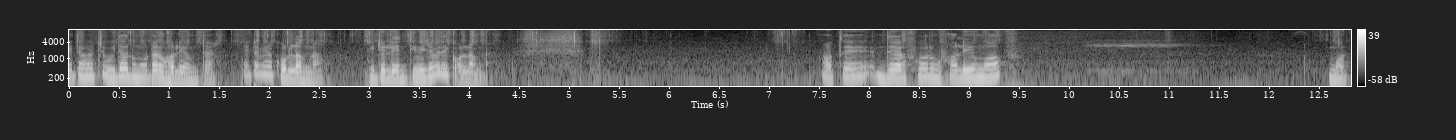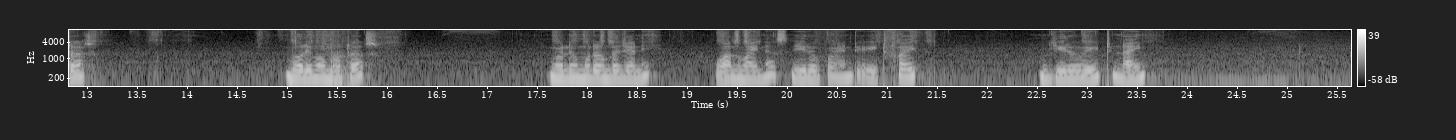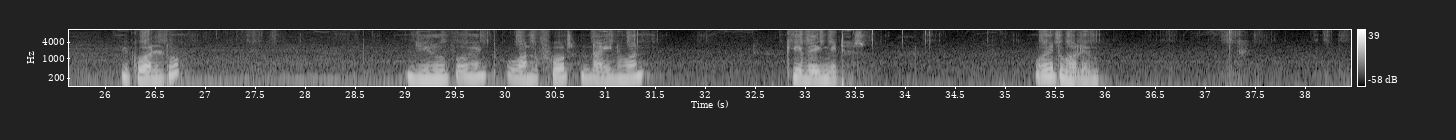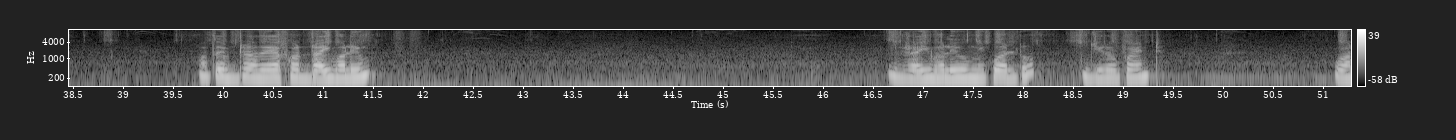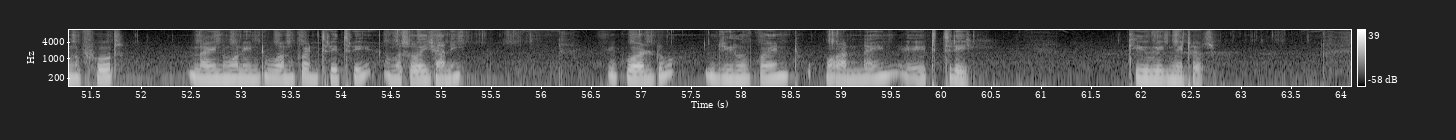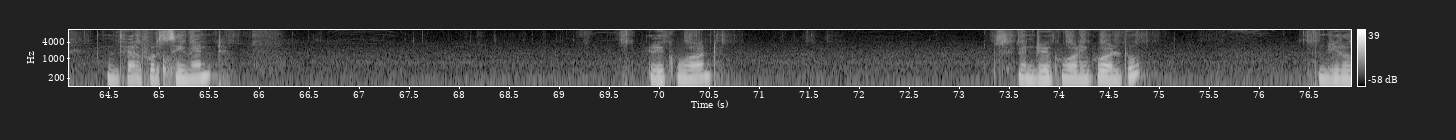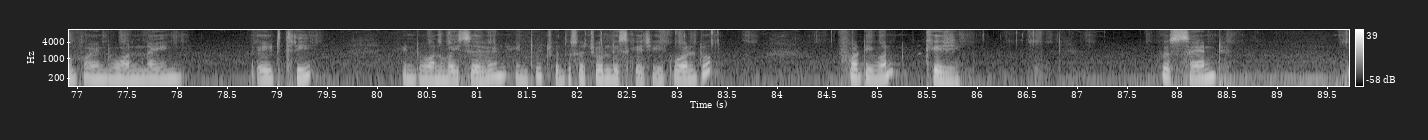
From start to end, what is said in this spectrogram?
এটা হচ্ছে without মোটার ভলিউমটা এটা আমি আর করলাম না video lengthy হয়ে যাবে করলাম না অতএব therefore volume of mortar volume of mortar volume mortar আমরা জানি one minus zero point eight five zero eight nine equal to zero point one four nine one cubic metre wet volume अतः therefore dry volume dry volume equal to zero point one four nine one into one point three three हम सबाई जानी equal to zero point 1983 cubic meter therefore cement required cement required equal to 0 0.1983 into 1 by 7 into 1440 kg equal to 41 kg so sand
